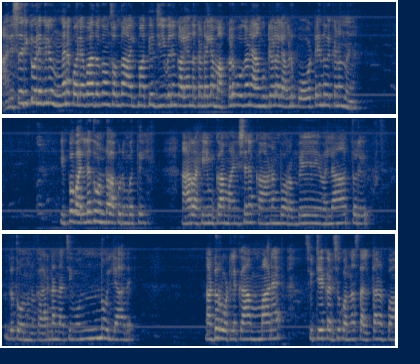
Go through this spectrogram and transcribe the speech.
അനുസരിക്കൂലെങ്കിലും ഇങ്ങനെ കൊലപാതകം സ്വന്തം ആത്മാർത്ഥ്യം ജീവനും കളയാൻ നിൽക്കണ്ടല്ല മക്കൾ പോകുകയാണെങ്കിൽ ആൺകുട്ടികളല്ല അങ്ങോട്ട് പോട്ടെ എന്ന് വെക്കണമെന്ന് ഇപ്പൊ വല്ലതും ഉണ്ടോ ആ കുടുംബത്തിൽ? ആ റഹീംക്ക് ആ മനുഷ്യനെ കാണുമ്പോൾ റബ്ബേ വല്ലാത്തൊരു ഇത് തോന്നുന്നു. കാരണം എന്താ വെച്ചാൽ ഒന്നുമില്ലാതെ നടു റോട്ടിലേക്ക് ആ അമ്മാനെ ചുറ്റിയൊക്കെ അടിച്ച് കൊന്ന സ്ഥലത്താണ് ഇപ്പോൾ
